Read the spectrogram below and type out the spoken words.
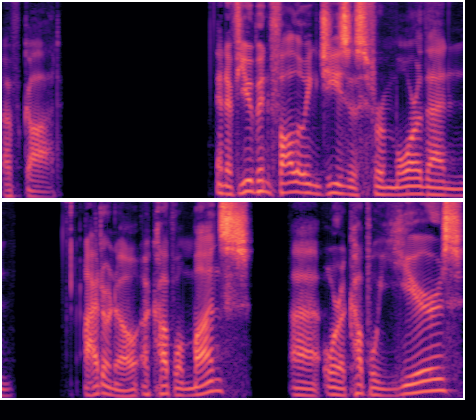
of God. And if you've been following Jesus for more than I don't know, a couple months uh, or a couple years,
